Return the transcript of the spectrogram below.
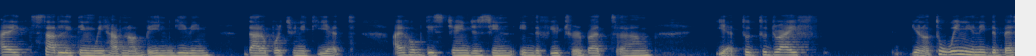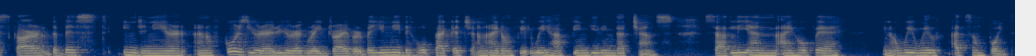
I sadly think we have not been giving that opportunity yet. I hope this changes in in the future but um, yeah to to drive you know to win you need the best car the best engineer and of course you're a, you're a great driver but you need the whole package and i don't feel we have been giving that chance sadly and i hope uh, you know we will at some point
